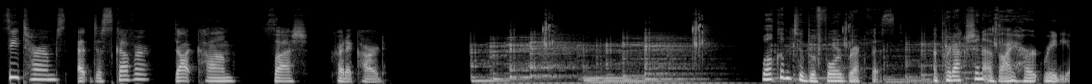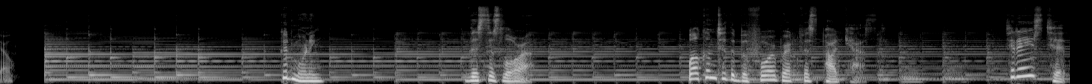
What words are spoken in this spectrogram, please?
See terms at discover.com slash credit card. Welcome to Before Breakfast, a production of iHeartRadio. Good morning. This is Laura. Welcome to the Before Breakfast podcast. Today's tip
